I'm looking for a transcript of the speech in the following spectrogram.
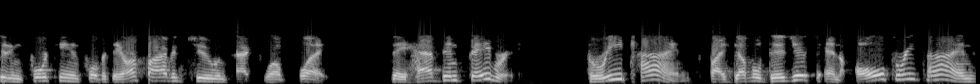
sitting 14 and four. But they are five and two in Pac-12 play. They have been favored three times by double digits, and all three times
